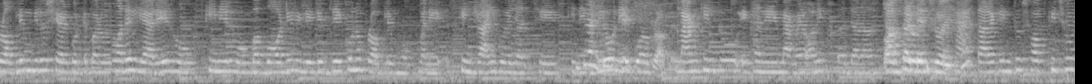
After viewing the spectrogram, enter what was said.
প্রবলেমগুলো শেয়ার করতে পারো। তোমাদের হেয়ারের হোক স্কিনের হোক বা বডি রিলেটেড যে কোনো প্রবলেম হোক মানে স্কিন ড্রাই হয়ে যাচ্ছে স্কিনে গ্লো নেই। কোনো প্রবলেম ম্যাম কিন্তু এখানে ম্যামের অনেক যারা Consultants রয়েছে। তারা কিন্তু সব কিছুর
